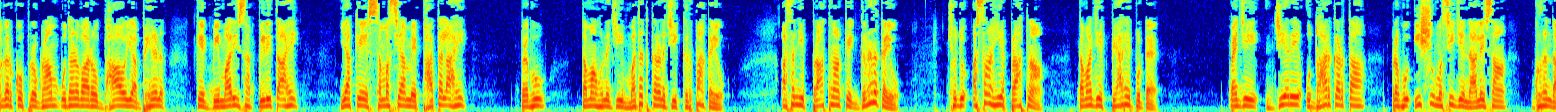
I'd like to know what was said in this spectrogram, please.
अगरि को प्रोग्राम ॿुधण वारो भाउ या भेण कंहिं बीमारी सां पीड़ित आहे या कंहिं समस्या में फाथल आहे प्रभु तव्हां हुन जी मदद करण जी कृपा कयो असांजी प्रार्थना खे ग्रहण कयो छो जो असां हीअ प्रार्थना तव्हां जे प्यारे पुट पंहिंजे जीअरे उधारकर्ता प्रभु ईशू मसीह जे नाले सां घुरंदा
